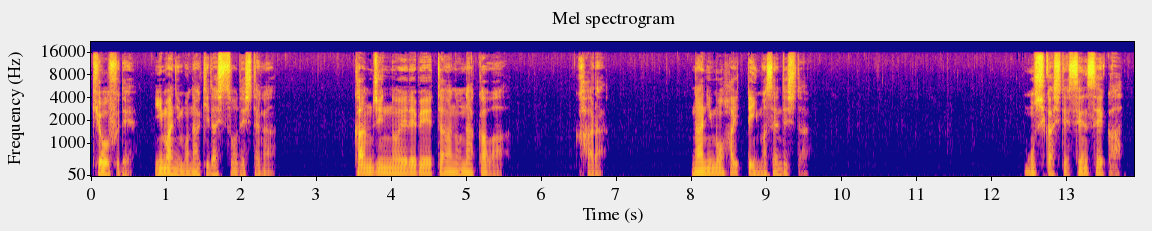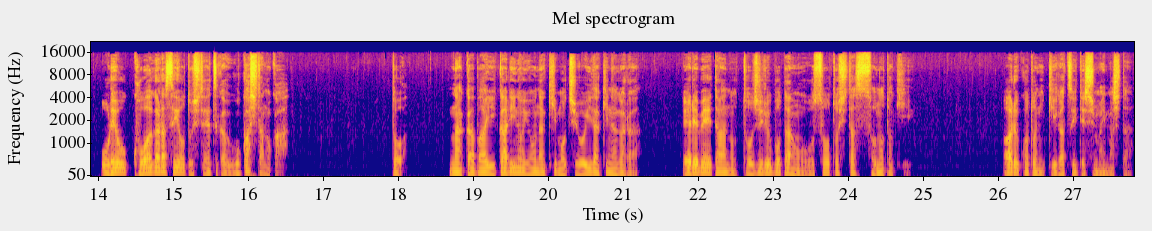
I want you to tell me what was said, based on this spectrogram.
恐怖で今にも泣き出しそうでしたが、肝心のエレベーターの中は空。何も入っていませんでした。もしかして先生か、俺を怖がらせようとした奴が動かしたのか？と、半ば怒りのような気持ちを抱きながら、エレベーターの閉じるボタンを押そうとしたその時、あることに気がついてしまいました。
